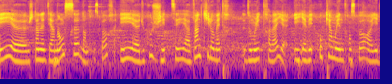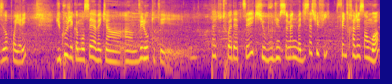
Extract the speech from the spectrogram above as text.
Et euh, j'étais en alternance dans le transport. Et euh, du coup, j'étais à 20 km de mon lieu de travail. Et il n'y avait aucun moyen de transport euh, il y a 10 ans pour y aller. Du coup, j'ai commencé avec un, un vélo qui était pas du tout adapté, qui au bout d'une semaine m'a dit ça suffit, fais le trajet sans moi.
